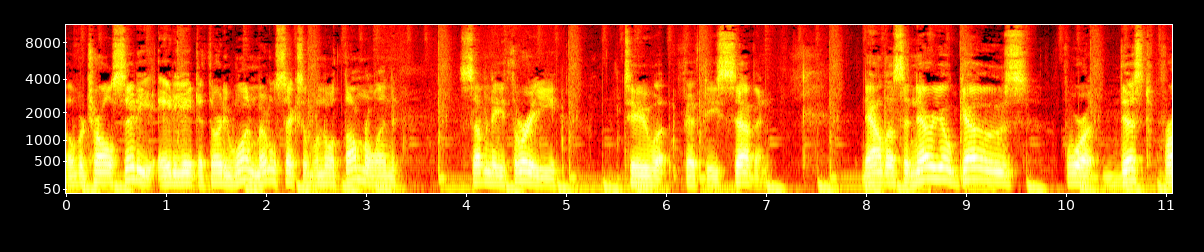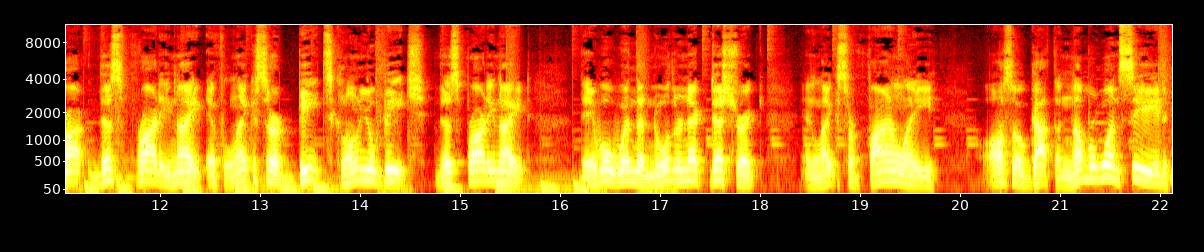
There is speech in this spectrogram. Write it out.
over Charles City 88 to 31. Middlesex over Northumberland 73 to 57. Now, the scenario goes for this, fr- this Friday night. If Lancaster beats Colonial Beach this Friday night, they will win the Northern Neck District and Lancaster finally also got the number one seed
